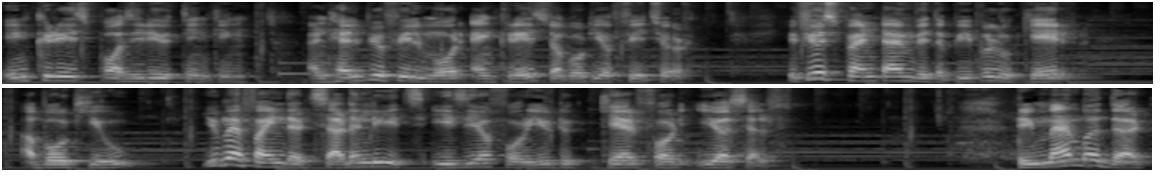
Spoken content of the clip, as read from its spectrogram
increase positive thinking and help you feel more encouraged about your future. If you spend time with the people who care about you, you may find that suddenly it's easier for you to care for yourself. Remember that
